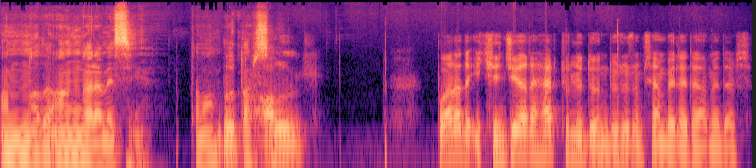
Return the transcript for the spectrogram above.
Onun adı Ankara Messi. Tamam Rut atarsın. al. Bu arada ikinci yarı her türlü döndürürüm sen böyle devam edersin.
